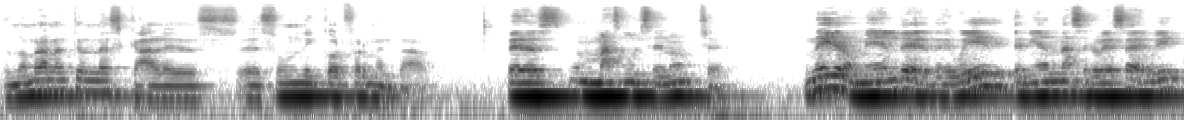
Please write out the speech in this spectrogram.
pues no meramente un mezcal, es, es un licor fermentado. pero es más dulce, ¿no? Sí. una hidromiel de, de weed y tenían una cerveza de weed.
